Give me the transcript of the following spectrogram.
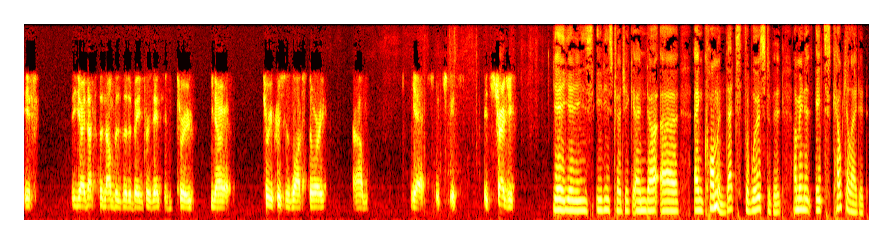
if you know that's the numbers that have been presented through you know through Chris's life story. Um, yeah, it's, it's it's it's tragic. Yeah, yeah, it is. It is tragic and uh, uh, and common. That's the worst of it. I mean, it, it's calculated.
